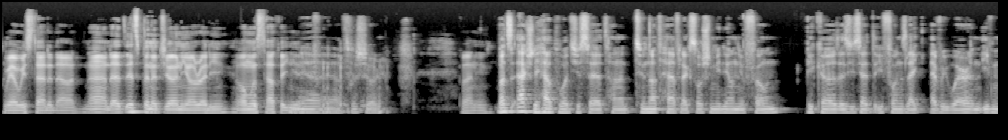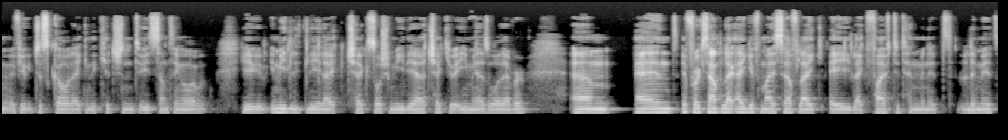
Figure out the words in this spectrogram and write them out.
where we started out. Nah, that it's been a journey already, almost half a year. Yeah, yeah, for sure. Funny. But it actually helped what you said, Hannah, to not have like social media on your phone because, as you said, your phone is like everywhere, and even if you just go like in the kitchen to eat something, or you immediately like check social media, check your emails, or whatever. Um, and if, for example, like I give myself like a like five to ten minute limit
